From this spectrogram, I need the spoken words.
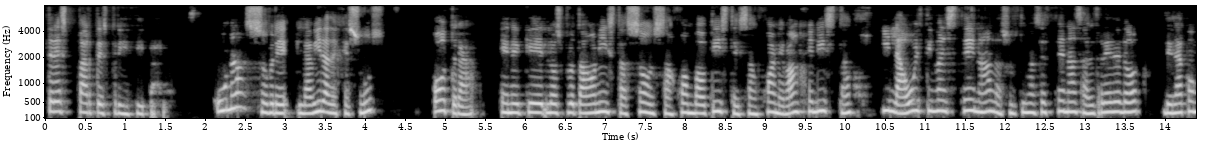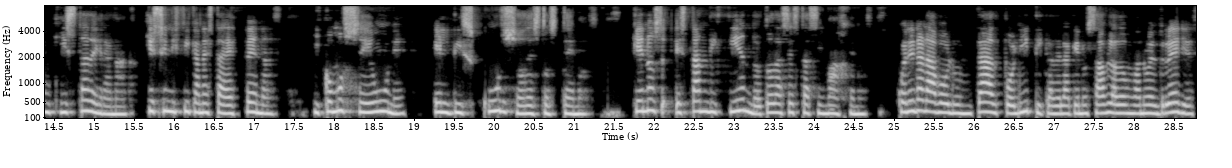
tres partes principales. Una sobre la vida de Jesús, otra en el que los protagonistas son San Juan Bautista y San Juan Evangelista, y la última escena, las últimas escenas alrededor de la conquista de Granada. ¿Qué significan estas escenas y cómo se une el discurso de estos temas? ¿Qué nos están diciendo todas estas imágenes? ¿Cuál era la voluntad política de la que nos habla don Manuel Reyes,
